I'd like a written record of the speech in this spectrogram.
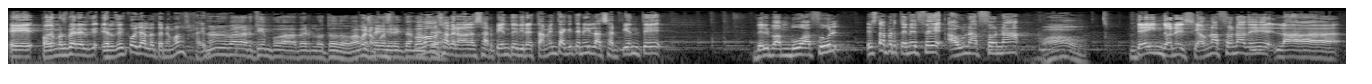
Eh, ¿Podemos ver el, el gecko? ¿Ya lo tenemos, Jairo? No nos va a dar tiempo a verlo todo. Vamos Bueno, a ir pues, directamente. pues vamos a ver a la serpiente directamente. Aquí tenéis la serpiente del bambú azul. Esta pertenece a una zona Wow. De Indonesia, una zona de la,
